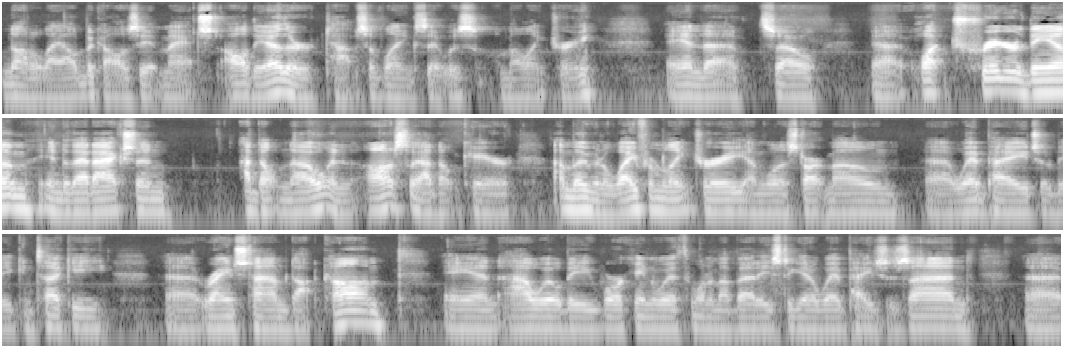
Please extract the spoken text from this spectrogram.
not allowed because it matched all the other types of links that was on my Linktree. And uh, so uh, what triggered them into that action, I don't know. And honestly, I don't care. I'm moving away from Linktree. I'm going to start my own uh, webpage. It'll be KentuckyRangeTime.com. Uh, and I will be working with one of my buddies to get a web page designed uh,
